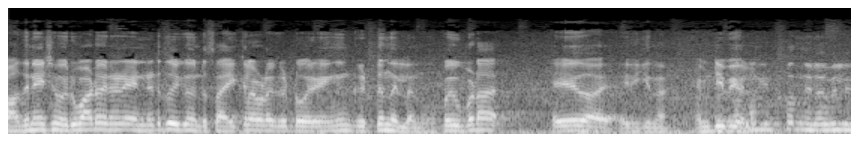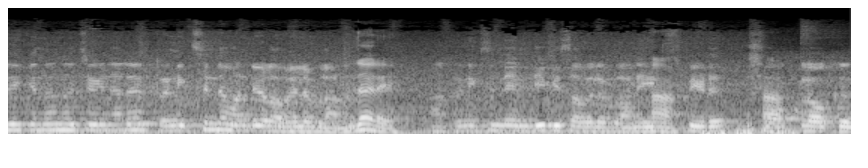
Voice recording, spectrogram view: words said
അപ്പോൾ അതിനുശേഷം ഒരുപാട് പേര് എന്റെ അടുത്ത് ചോദിക്കുന്നുണ്ട് സൈക്കിൾ അവിടെ കിട്ടുമോ എങ്ങും കിട്ടുന്നില്ലെന്ന്. അപ്പോൾ ഇവിടെ ഏതാ ഇരിക്കുന്നത് എം ഡി ബി ഇപ്പോൾ നിലവിലിരിക്കുന്നതെന്ന് വെച്ച് കഴിഞ്ഞാൽ ട്രിനിക്സിന്റെ വണ്ടികൾ അവൈലബിൾ ആണ്. അതെ ആ ട്രിനിക്സിന്റെ എം ഡി ബിസ് അവൈലബിൾ ആണ്. സ്പീഡ് ഷോക്ക് ലോക്ക്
